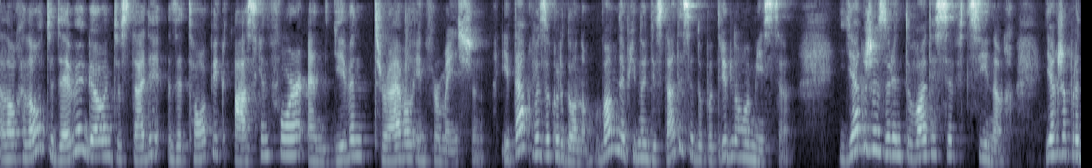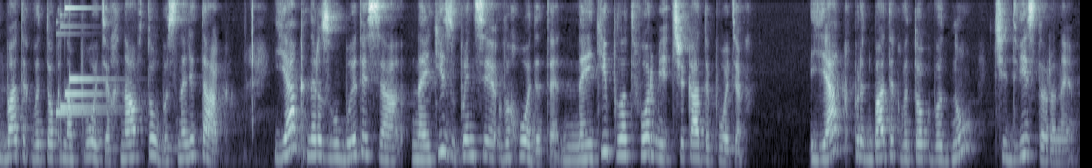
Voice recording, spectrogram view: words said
Hello, hello. Today we're going to study the topic asking for and given travel information. І так, ви за кордоном. Вам необхідно дістатися до потрібного місця. Як же зорієнтуватися в цінах? Як же придбати квиток на потяг, на автобус, на літак? Як не розгубитися, на якій зупинці виходити, на якій платформі чекати потяг? Як придбати квиток в одну чи дві сторони?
